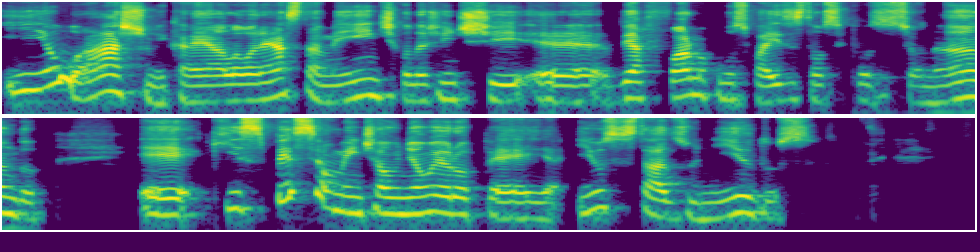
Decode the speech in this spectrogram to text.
E eu acho, Micaela, honestamente, quando a gente é, vê a forma como os países estão se posicionando, é, que especialmente a União Europeia e os Estados Unidos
